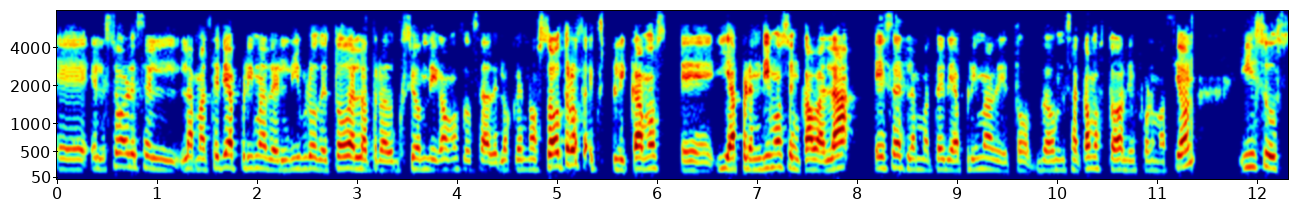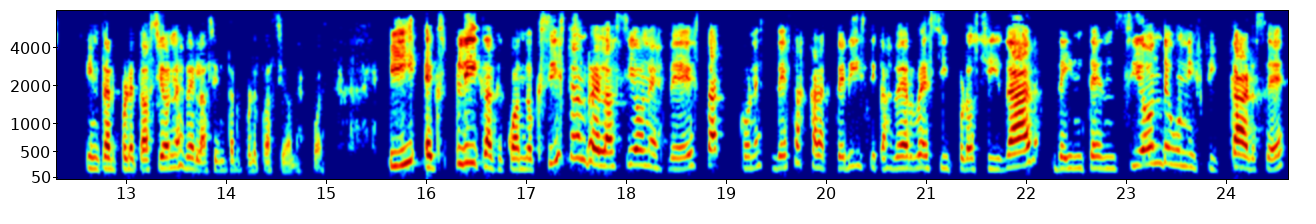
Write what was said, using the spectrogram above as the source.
eh, el Zohar es la materia prima del libro de toda la traducción, digamos, o sea, de lo que nosotros explicamos eh, y aprendimos en Kabbalah, esa es la materia prima de, de donde sacamos toda la información y sus interpretaciones de las interpretaciones, pues. Y explica que cuando existen relaciones de, esta, con, de estas características de reciprocidad, de intención de unificarse,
